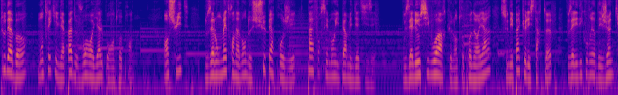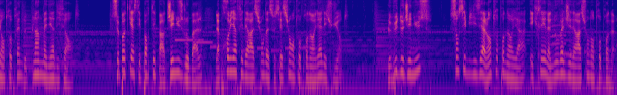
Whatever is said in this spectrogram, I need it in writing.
Tout d'abord, montrer qu'il n'y a pas de voie royale pour entreprendre. Ensuite, nous allons mettre en avant de super projets, pas forcément hyper médiatisés. Vous allez aussi voir que l'entrepreneuriat, ce n'est pas que les startups, vous allez découvrir des jeunes qui entreprennent de plein de manières différentes. Ce podcast est porté par Genius Global, la première fédération d'associations entrepreneuriales étudiantes. Le but de Genius Sensibiliser à l'entrepreneuriat et créer la nouvelle génération d'entrepreneurs.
